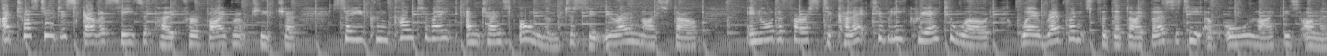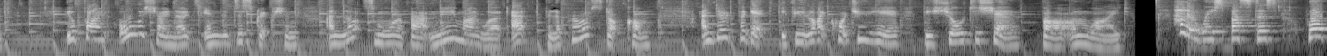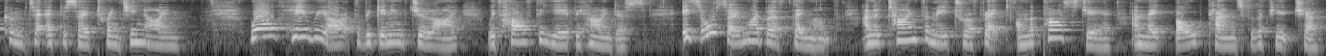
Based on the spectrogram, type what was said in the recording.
I trust you'll discover seeds of hope for a vibrant future so you can cultivate and transform them to suit your own lifestyle in order for us to collectively create a world where reverence for the diversity of all life is honoured. You'll find all the show notes in the description and lots more about me and my work at philippaross.com. And don't forget, if you like what you hear, be sure to share far and wide. Hello, Wastebusters. Welcome to episode 29. Well, here we are at the beginning of July with half the year behind us. It's also my birthday month and a time for me to reflect on the past year and make bold plans for the future.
